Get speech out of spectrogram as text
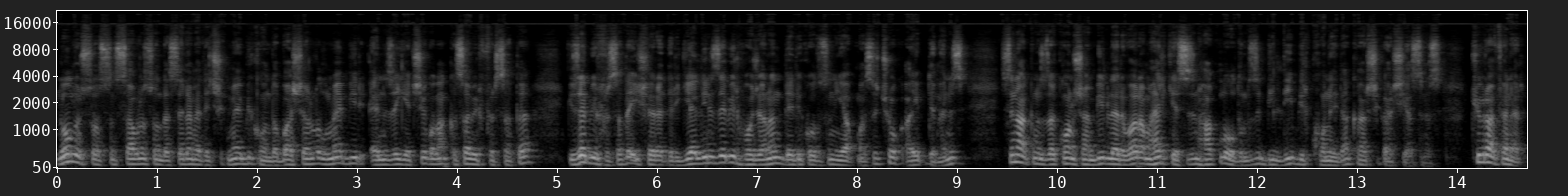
Ne olursa olsun sabrın sonunda selamete çıkmaya, bir konuda başarılı olmaya, bir elinize geçecek olan kısa bir fırsata, güzel bir fırsata işaretleri. Geldiğinizde bir hocanın dedikodusunu yapması çok ayıp demeniz. Sizin hakkınızda konuşan birileri var ama herkes sizin haklı olduğunuzu bildiği bir konuyla karşı karşıyasınız. Kübra Fener,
